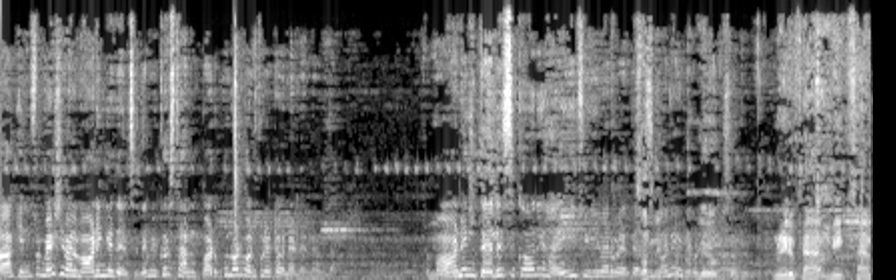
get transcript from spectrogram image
మాకు ఇన్ఫర్మేషన్ వాళ్ళు మార్నింగే తెలిసింది. బికాస్ తను పడుకున్నాడు నేను అంతా మార్నింగ్ తెలుసుకొని హై ఫీవర్ మేము తెలుసుకొని ఇప్పుడు మీరు మీకు ఫ్యామిలీ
